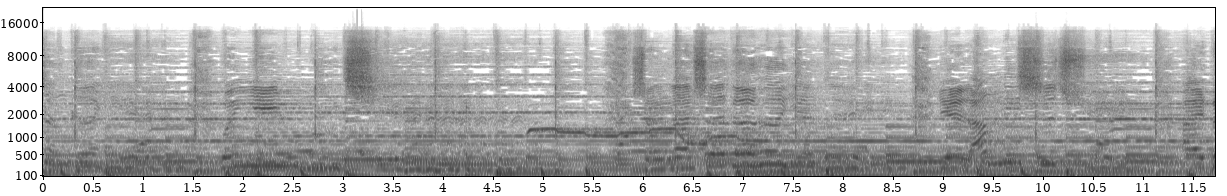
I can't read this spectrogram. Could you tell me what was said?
整个夜，魂萦梦牵。深蓝色的眼泪，也让你失去爱的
